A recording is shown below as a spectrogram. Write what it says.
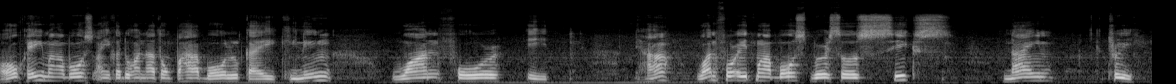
Okay mga boss, ang ikaduhan natong pahabol kay kining 148. Ha? 148 mga boss versus 693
